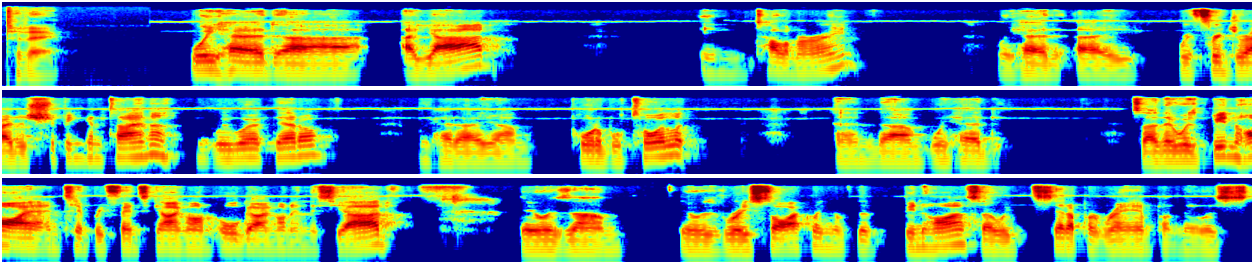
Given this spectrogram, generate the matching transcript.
today? We had uh, a yard in Tullamarine. We had a refrigerated shipping container that we worked out of. We had a um, portable toilet, and um, we had so there was bin hire and temporary fence going on, all going on in this yard. There was um, there was recycling of the bin hire, so we set up a ramp, and there was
